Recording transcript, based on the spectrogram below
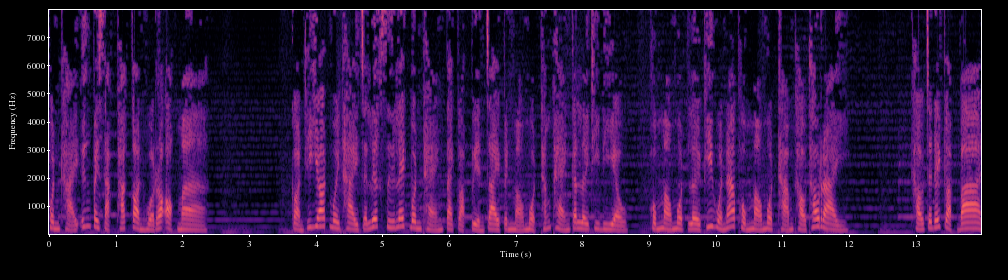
คนขายอึ้งไปสักพักก่อนหัวเราะออกมา ก่อนที่ยอดมวยไทยจะเลือกซื้อเลขบนแผงแต่กลับเปลี่ยนใจเป็นเหมาหมดทั้งแผงกันเลยทีเดียว ผมเหมาหมดเลยพี่หัวหน้าผมเหมาหมดถามเขาเท่าไหร่ เขาจะได้กลับบ้าน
